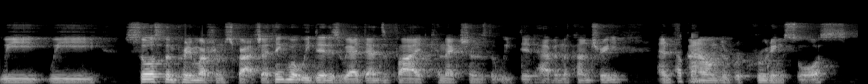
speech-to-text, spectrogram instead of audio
we, we sourced them pretty much from scratch. I think what we did is we identified connections that we did have in the country and okay. found a recruiting source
